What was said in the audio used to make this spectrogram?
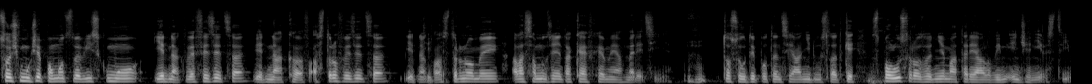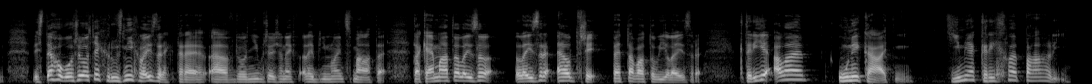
Což může pomoct ve výzkumu jednak ve fyzice, jednak v astrofyzice, jednak Určitě. v astronomii, ale samozřejmě také v chemii a v medicíně. Uh-huh. To jsou ty potenciální důsledky spolu s rozhodně materiálovým inženýrstvím. Vy jste hovořil o těch různých laserech, které v dolních břežanech v LED Beamlines máte. Také máte laser, laser L3, petavatový laser, který je ale unikátní tím, jak rychle pálí.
